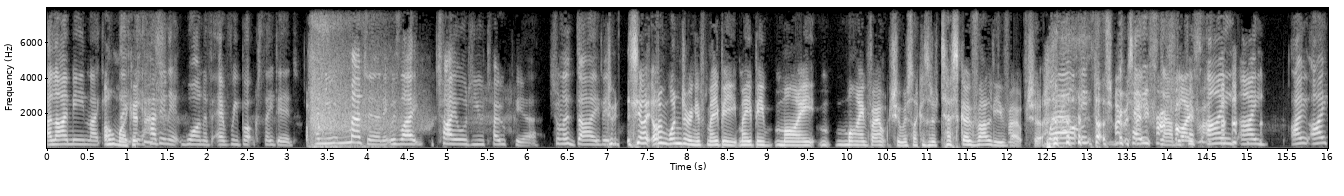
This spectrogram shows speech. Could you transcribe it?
And I mean, like, oh my they, goodness. it had in it one of every box they did. Can you imagine? It was like child utopia. Do you want to dive in? See, I, am wondering if maybe maybe my my voucher was like a sort of Tesco value voucher. Well, it's That's the case now because I, I I, I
